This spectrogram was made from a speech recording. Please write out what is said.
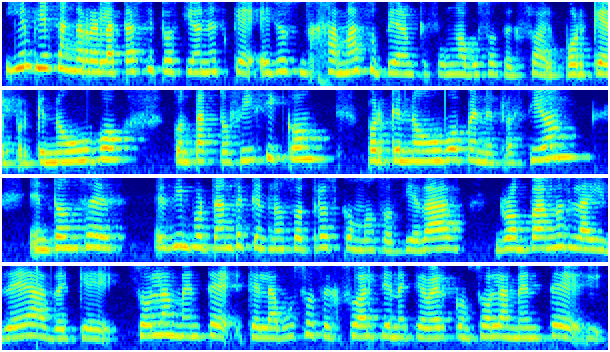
y empiezan a relatar situaciones que ellos jamás supieron que fue un abuso sexual. ¿Por qué? Porque no hubo contacto físico, porque no hubo penetración. Entonces, es importante que nosotros como sociedad rompamos la idea de que solamente, que el abuso sexual tiene que ver con solamente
